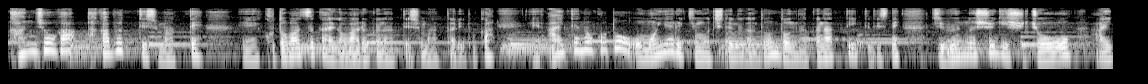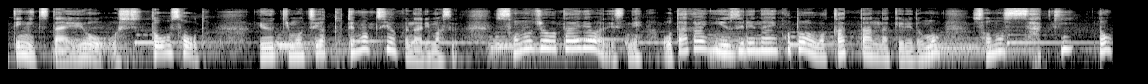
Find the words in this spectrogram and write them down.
感情が高ぶってしまって、えー、言葉遣いが悪くなってしまったりとか、え、相手のことを思いやる気持ちというのがどんどんなくなっていってですね自分の主義主張を相手に伝えよう押し通そうという気持ちがとても強くなります。その状態ではですねお互いに譲れないことは分かったんだけれどもその先の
